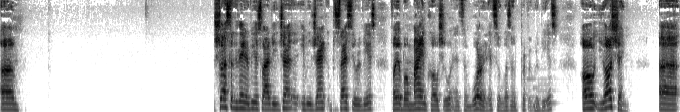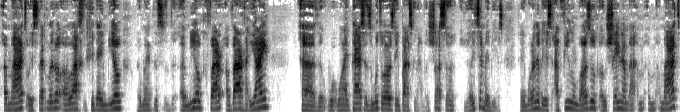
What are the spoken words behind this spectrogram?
um, Shasa Kedei Revius Vad, if you drank precisely Revius, Fayabon Mayim Koshu, and some water in it, so it wasn't perfect Revius. Oh, Yoshen, uh, a mat or he slept little, a lach kidei meal, or went this, a meal kvar avar hayayin, uh, the wine passes, mutalos ne paskin, but shasa yoitzim rebias. And more than this, afilu mazuk o shena mat,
